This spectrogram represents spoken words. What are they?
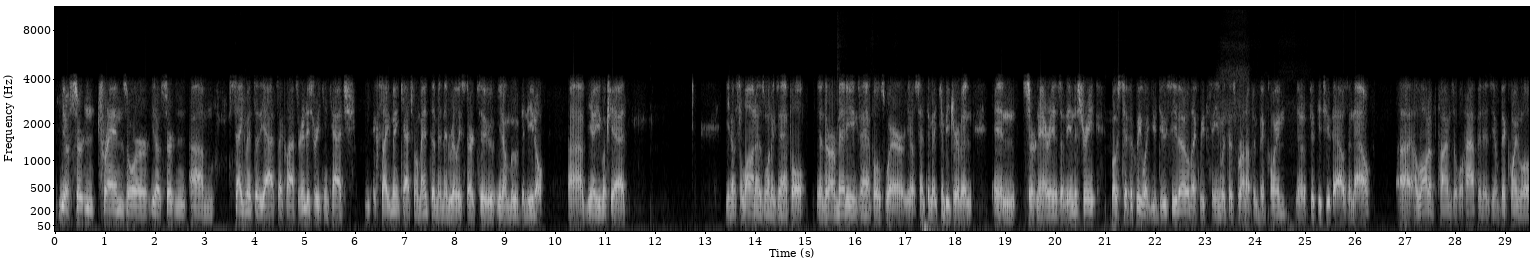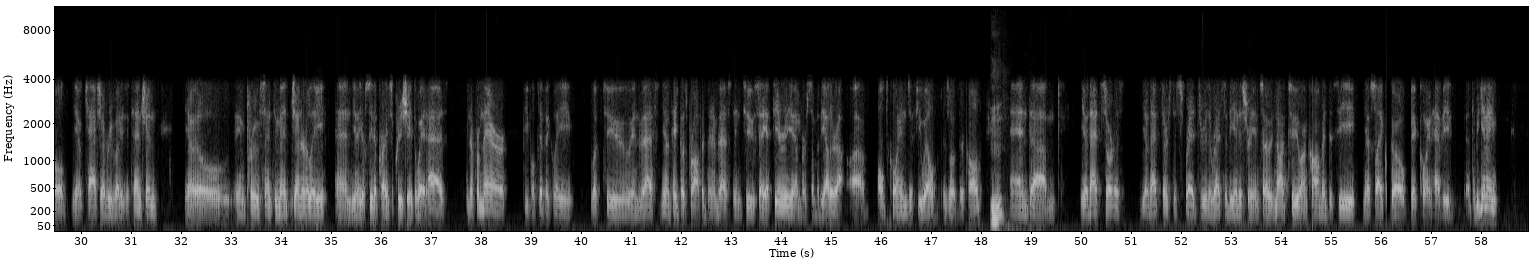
you know certain trends or you know certain um, segments of the asset class or industry can catch excitement, catch momentum, and then really start to you know move the needle. Uh, you know, you look at you know Solana is one example. You know, there are many examples where you know sentiment can be driven in certain areas of the industry. Most typically, what you do see though, like we've seen with this run up in Bitcoin, you know, to fifty two thousand now. Uh, a lot of times, what will happen is you know Bitcoin will you know catch everybody's attention you know, it'll improve sentiment generally, and you know, you'll see the price appreciate the way it has. You know, from there, people typically look to invest, you know, take those profits and invest into, say, Ethereum or some of the other uh, altcoins, if you will, is what they're called. Mm-hmm. And um, you know, that sort of you know that starts to spread through the rest of the industry, and so not too uncommon to see you know cycle go Bitcoin heavy at the beginning,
